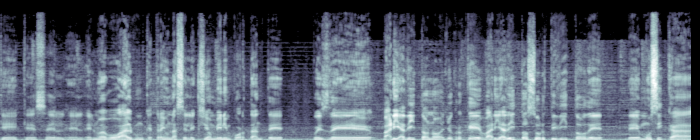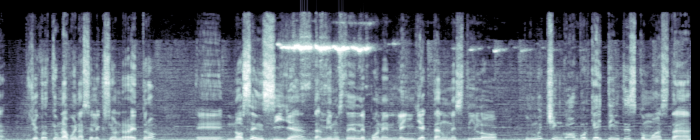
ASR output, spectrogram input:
que, que es el, el- el nuevo álbum que trae una selección bien importante pues de variadito, ¿no? Yo creo que variadito, surtidito de, de música, yo creo que una buena selección retro, eh, no sencilla, también ustedes le ponen, le inyectan un estilo pues muy chingón, porque hay tintes como hasta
